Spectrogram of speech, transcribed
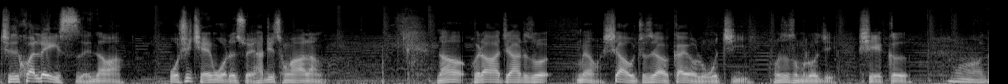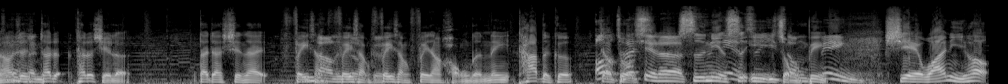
其实快累死了，你知道吗？我去潜我的水，他去冲他的浪，然后回到他家就说没有，下午就是要该有逻辑。我说什么逻辑？写歌。然后就他就他就写了。”大家现在非常非常非常非常红的那他的歌叫做《思念是一种病》。写完以后，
